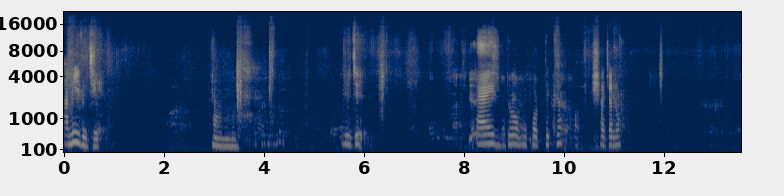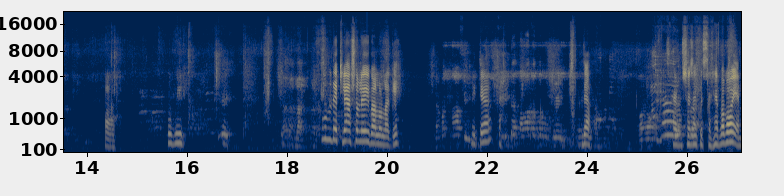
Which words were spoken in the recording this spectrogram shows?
আমি রুচি। হ্যাঁ। এই যে। একদম উপর থেকে সাজানো। হ্যাঁ খুবই ফুল দেখলে আসলেই ভালো লাগে। এটা যাও। হ্যাঁ সাজাইতেছে হ্যাঁ বাবা ওয়েন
